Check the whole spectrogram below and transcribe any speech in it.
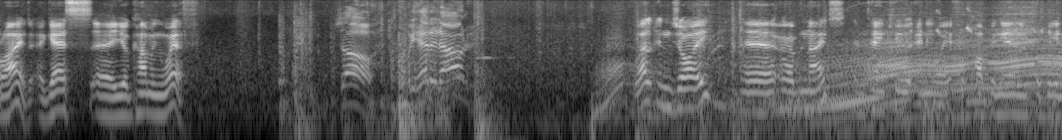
Right, I guess uh, you're coming with. So, we headed out? Well, enjoy uh, Urban Night, and thank you anyway for popping in and for being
